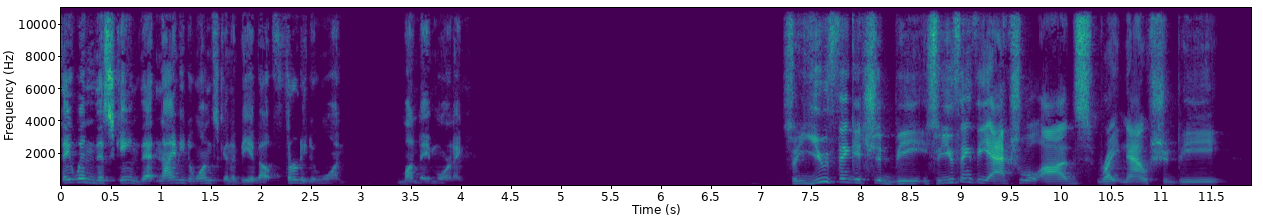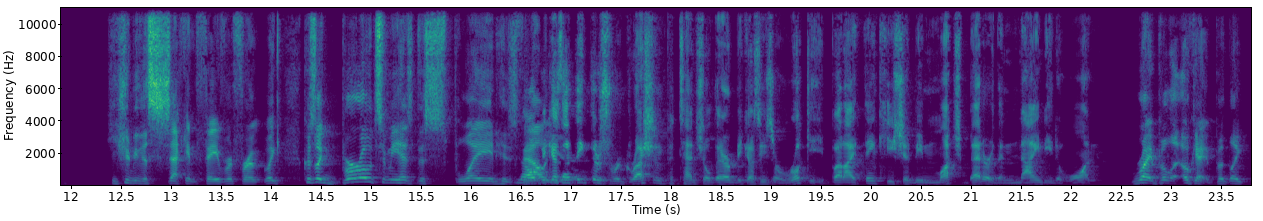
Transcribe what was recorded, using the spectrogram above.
They win this game, that 90 to 1 is going to be about 30 to 1 Monday morning. So you think it should be? So you think the actual odds right now should be? He should be the second favorite for him, like because like Burrow to me has displayed his No, value. because I think there's regression potential there because he's a rookie, but I think he should be much better than 90 to 1. right, but like, okay, but like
